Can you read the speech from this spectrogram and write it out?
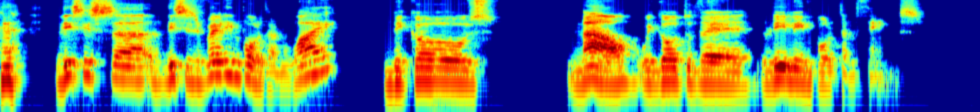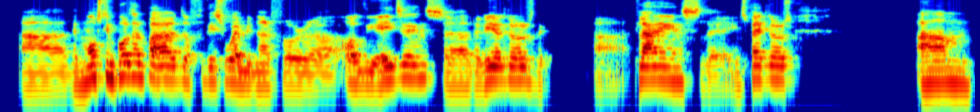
this is uh, this is very important. Why? Because now we go to the really important things. Uh, the most important part of this webinar for uh, all the agents, uh, the realtors, the uh, clients, the inspectors. Um,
